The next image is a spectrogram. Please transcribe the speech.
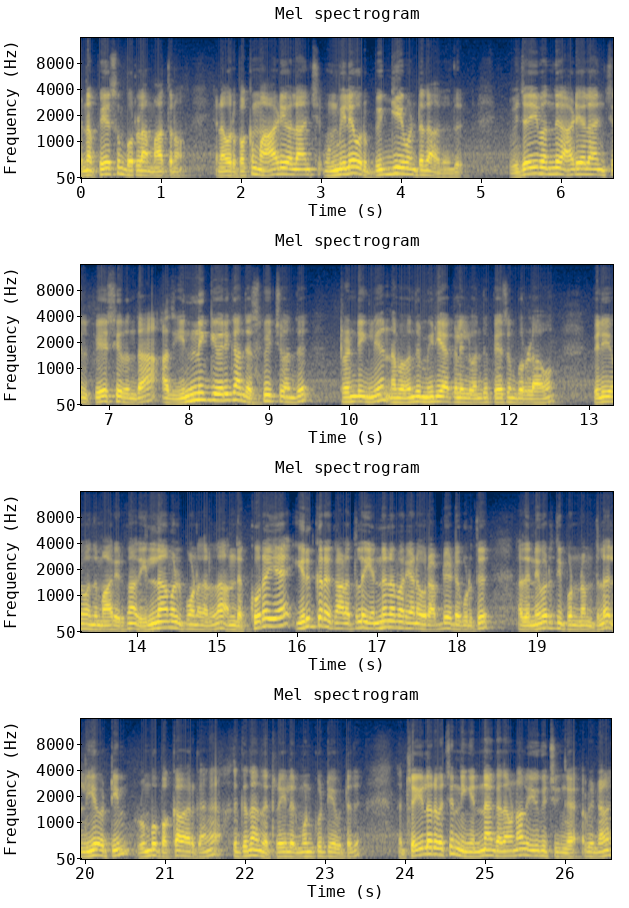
என்ன பேசும் பொருளாக மாற்றணும் ஏன்னா ஒரு பக்கம் ஆடியோ லான்ச் உண்மையிலே ஒரு பிக் ஈவெண்ட்டு தான் அது வந்து. விஜய் வந்து ஆடியோ லான்ச்சில் பேசியிருந்தால் அது இன்றைக்கி வரைக்கும் அந்த ஸ்பீச் வந்து ட்ரெண்டிங்லேயும் நம்ம வந்து மீடியாக்களில் வந்து பேசும் பொருளாகவும் வெளியே வந்து மாறி இருக்கும் அது இல்லாமல் போனதுனால அந்த குறையை இருக்கிற காலத்தில் என்னென்ன மாதிரியான ஒரு அப்டேட்டை கொடுத்து அதை நிவர்த்தி பண்ணத்தில் லியோ டீம் ரொம்ப பக்காவாக இருக்காங்க. அதுக்கு தான் அந்த ட்ரெய்லர் முன்கூட்டியே விட்டது. அந்த ட்ரெய்லரை வச்சு நீங்கள் என்ன கதை வேணாலும் யூகிச்சுங்க அப்படின்னாங்க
